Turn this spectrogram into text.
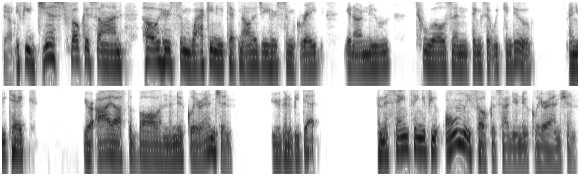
Yeah. If you just focus on oh here's some wacky new technology here's some great you know new tools and things that we can do and you take your eye off the ball and the nuclear engine you're going to be dead. And the same thing if you only focus on your nuclear engine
